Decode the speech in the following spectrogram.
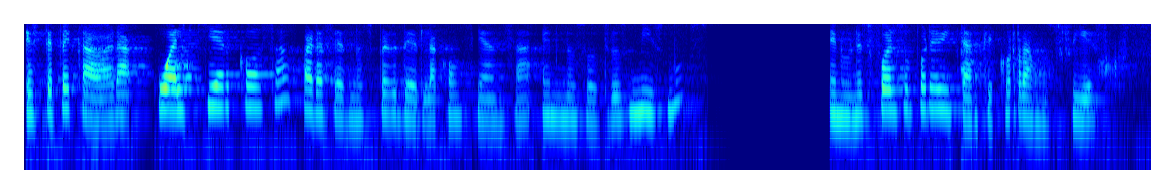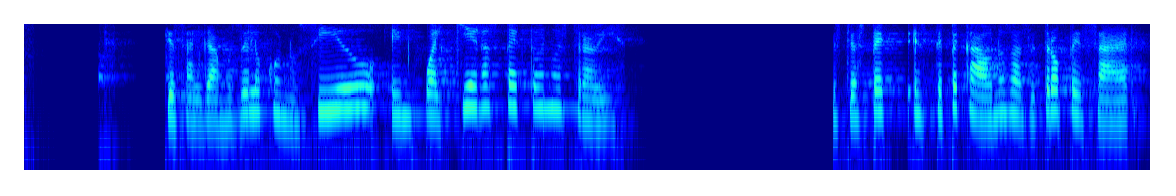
este pecado hará cualquier cosa para hacernos perder la confianza en nosotros mismos, en un esfuerzo por evitar que corramos riesgos, que salgamos de lo conocido en cualquier aspecto de nuestra vida. Este, este pecado nos hace tropezar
